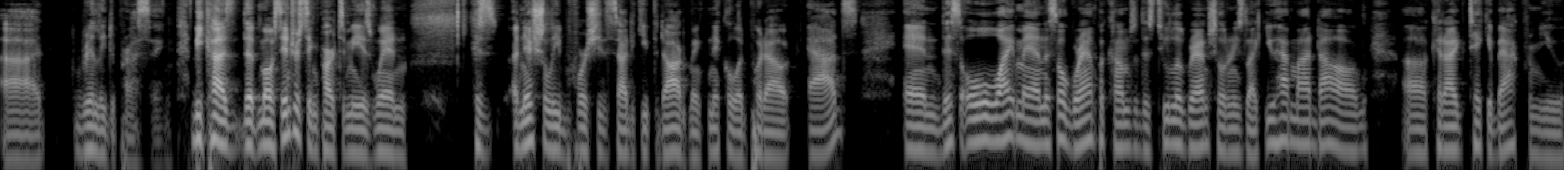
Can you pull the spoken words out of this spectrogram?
Uh, really depressing because the most interesting part to me is when because initially before she decided to keep the dog, McNichol had put out ads. And this old white man, this old grandpa comes with his two little grandchildren. He's like, You have my dog. Uh, could I take it back from you?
